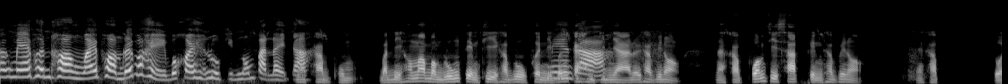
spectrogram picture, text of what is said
ทั้งแม่เพิ่นท้องไว้พร้อมด้วยบ่ให้บ่ค่อยให้ลูกกินนมปานใดจ้านะครับผมบัดนี้เฮามาบำรุงเต็มที่ครับลูกเพิ่นนี่แม่เบิ่งการจ้ะกินยาด้วยครับพี่น้องนะครับพร้อมสิซัดขึ้นครับพี่น้องนะครับตัว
